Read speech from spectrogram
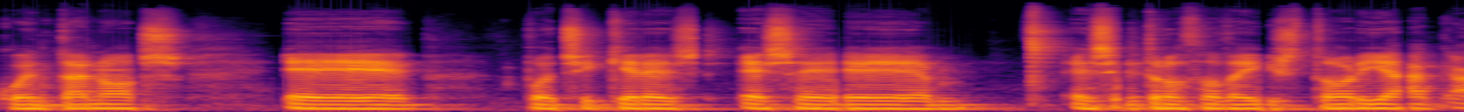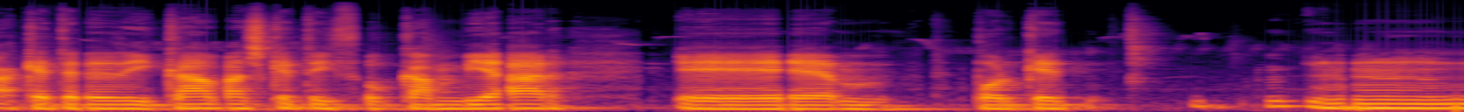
Cuéntanos, eh, pues si quieres, ese, ese trozo de historia, a qué te dedicabas, qué te hizo cambiar, porque mm,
